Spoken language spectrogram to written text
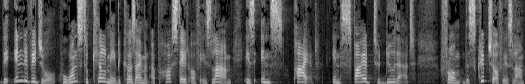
the individual who wants to kill me because I'm an apostate of Islam is inspired, inspired to do that from the scripture of Islam.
